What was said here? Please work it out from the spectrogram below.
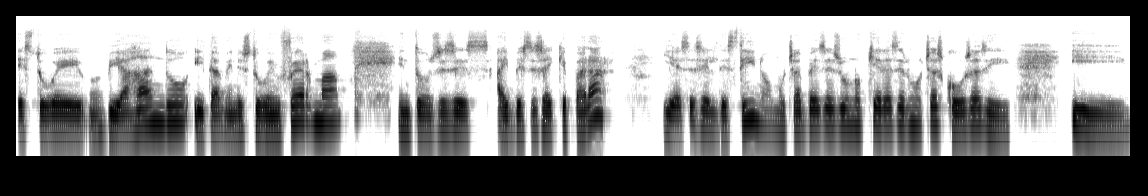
estuve viajando y también estuve enferma. Entonces es, hay veces hay que parar y ese es el destino. Muchas veces uno quiere hacer muchas cosas y, y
